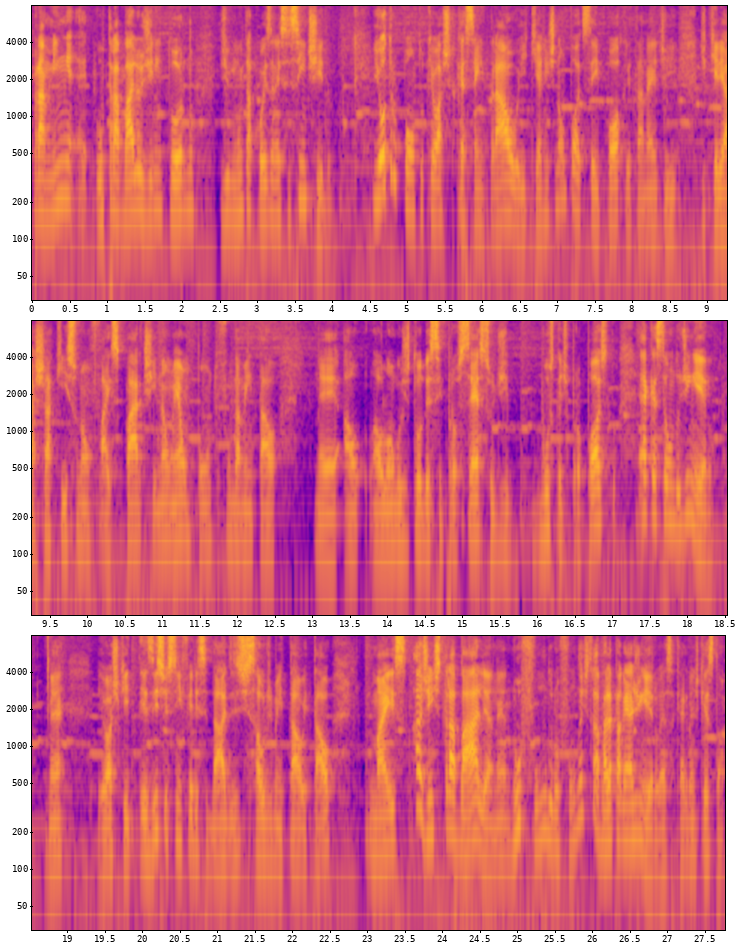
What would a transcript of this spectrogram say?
para mim, é, o trabalho gira em torno de muita coisa nesse sentido. E outro ponto que eu acho que é central e que a gente não pode ser hipócrita, né, de, de querer achar que isso não faz parte e não é um ponto fundamental é, ao, ao longo de todo esse processo de busca de propósito, é a questão do dinheiro, né? Eu acho que existe sim felicidade, existe saúde mental e tal, mas a gente trabalha, né? No fundo, no fundo, a gente trabalha para ganhar dinheiro. Essa é a grande questão.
